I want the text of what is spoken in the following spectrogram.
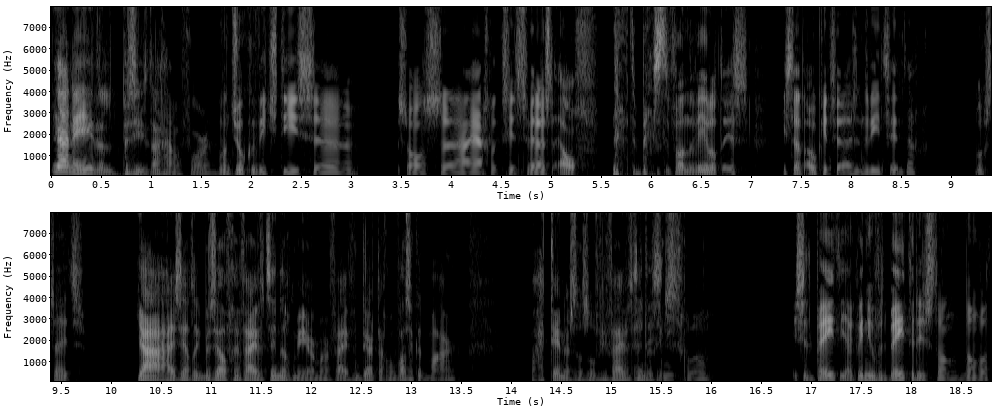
Ja, nee, dat- precies. Daar gaan we voor. Want Djokovic, die is, eh, zoals eh, hij eigenlijk sinds 2011 de beste van de wereld is, is dat ook in 2023. Nog steeds. Ja, hij zegt ik ben zelf geen 25 meer, maar 35. Of was ik het maar? Maar hij tennis alsof hij Het 25 is is. niet gewoon. Is het beter? Ja, ik weet niet of het beter is dan, dan, wat,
